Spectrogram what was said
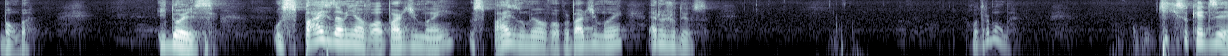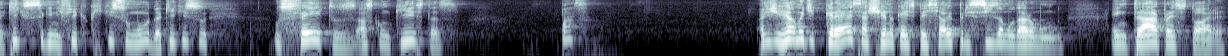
bomba. E dois, os pais da minha avó, por parte de mãe, os pais do meu avô, por parte de mãe, eram judeus. Outra bomba. O que isso quer dizer? O que isso significa? O que isso muda? O que isso. Os feitos, as conquistas, passa. A gente realmente cresce achando que é especial e precisa mudar o mundo, entrar para a história.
